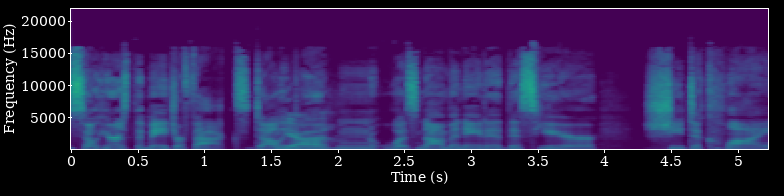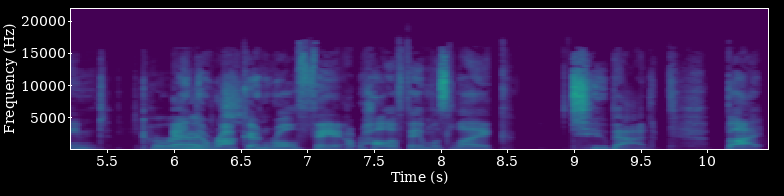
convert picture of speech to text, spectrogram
so here's the major facts Dolly Yeah. Parton was nominated this year. She declined. Correct. And the Rock and Roll Fame, Hall of Fame was like, too bad. But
